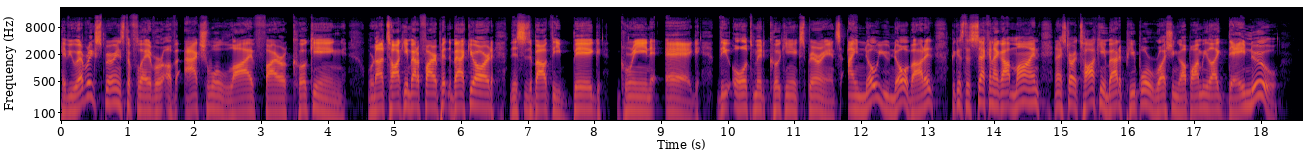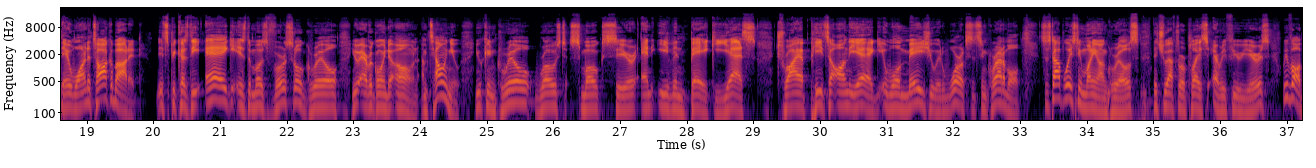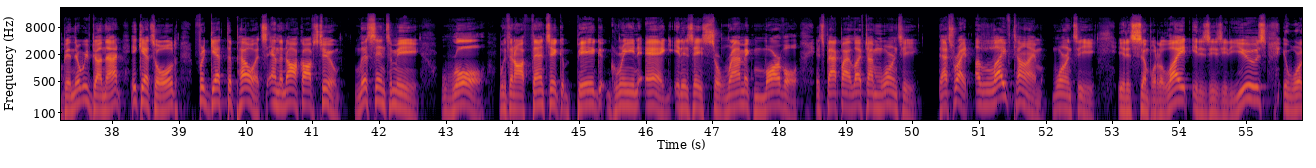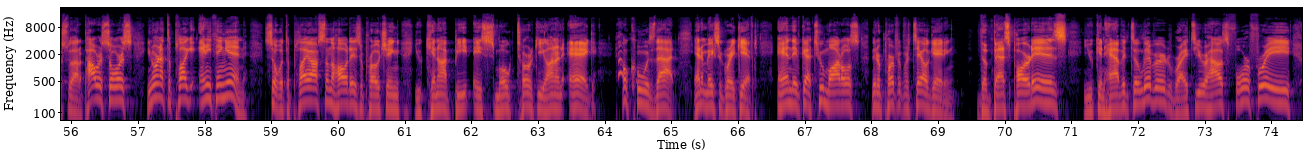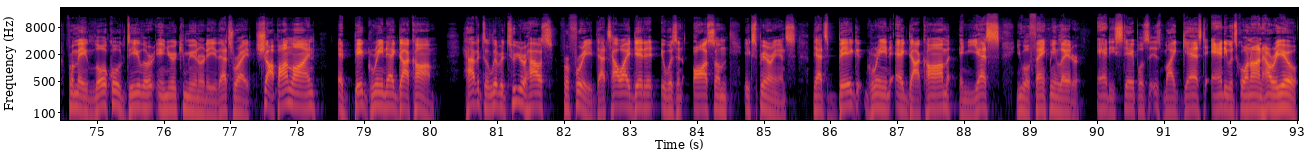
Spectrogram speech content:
Have you ever experienced the flavor of actual live fire cooking? We're not talking about a fire pit in the backyard. This is about the big green egg, the ultimate cooking experience. I know you know about it because the second I got mine and I started talking about it, people were rushing up on me like they knew. They wanted to talk about it. It's because the egg is the most versatile grill you're ever going to own. I'm telling you, you can grill, roast, smoke, sear, and even bake. Yes, try a pizza on the egg. It will amaze you. It works. It's incredible. So stop wasting money on grills that you have to replace every few years. We've all been there. We've done that. It gets old. Forget the pellets and the knockoffs too. Listen to me. Roll with an authentic big green egg. It is a ceramic marvel. It's backed by a lifetime warranty. That's right, a lifetime warranty. It is simple to light, it is easy to use, it works without a power source. You don't have to plug anything in. So, with the playoffs and the holidays approaching, you cannot beat a smoked turkey on an egg. How cool is that? And it makes a great gift. And they've got two models that are perfect for tailgating. The best part is you can have it delivered right to your house for free from a local dealer in your community. That's right. Shop online at biggreenegg.com. Have it delivered to your house for free. That's how I did it. It was an awesome experience. That's biggreenegg.com. And yes, you will thank me later. Andy Staples is my guest. Andy, what's going on? How are you?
